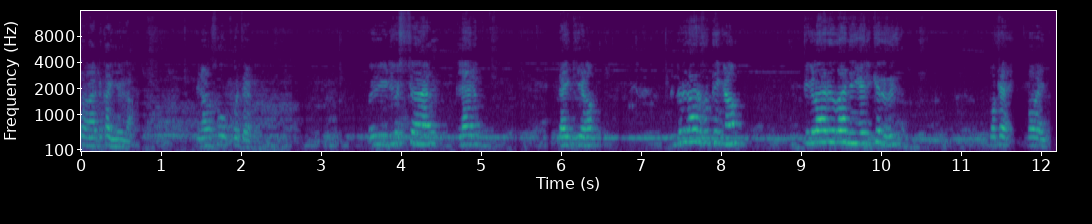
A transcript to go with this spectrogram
നന്നായിട്ട് കൈ കഴുകാം ഇതിനാണ് സോപ്പ് ഇട്ടേട്ടത് വീഡിയോ ഇഷ്ടമായാൽ എല്ലാവരും ലൈക്ക് ചെയ്യണം. എന്റെ ഒരു കാര്യം ശ്രദ്ധിക്കണം. കുട്ടികളാരും ഇത് അംഗീകരിക്കരുത്. Ok, momento.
